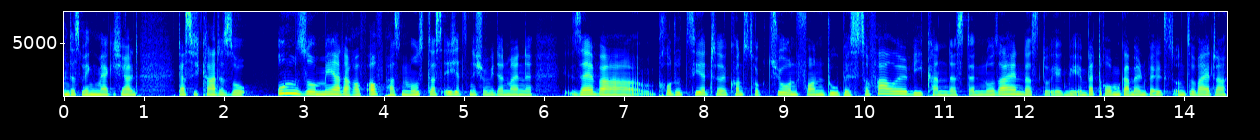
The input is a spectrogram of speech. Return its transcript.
Und deswegen merke ich halt, dass ich gerade so umso mehr darauf aufpassen muss, dass ich jetzt nicht schon wieder in meine selber produzierte Konstruktion von du bist so faul, wie kann das denn nur sein, dass du irgendwie im Bett rumgammeln willst und so weiter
